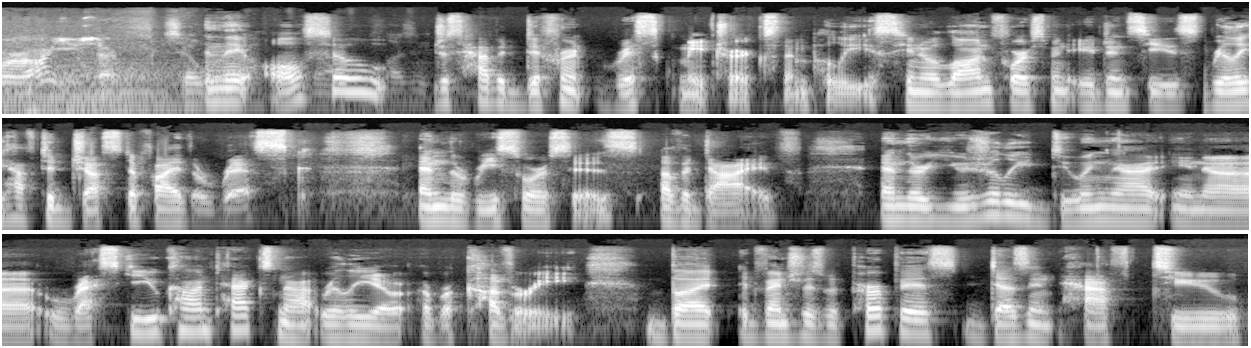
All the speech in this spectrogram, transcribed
Where are you, sir? And they also just have a different risk matrix than police. You know, law enforcement agencies really have to justify the risk and the resources of a dive. And they're usually doing that in a rescue context, not really a, a recovery. But Adventures with Purpose doesn't have to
